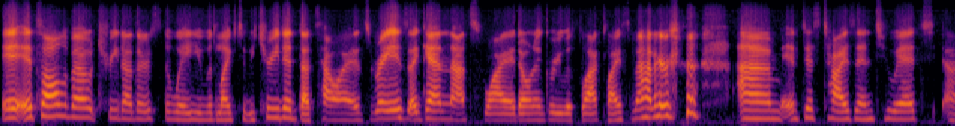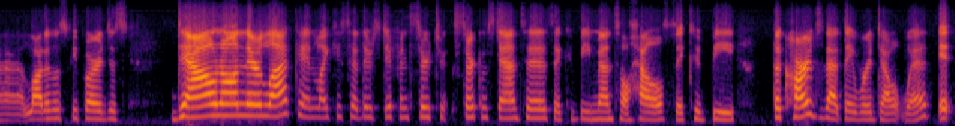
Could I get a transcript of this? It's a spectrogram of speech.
It, it's all about treat others the way you would like to be treated. That's how I was raised. Again, that's why I don't agree with Black Lives Matter. um, it just ties into it. Uh, a lot of those people are just down on their luck, and like you said, there's different cir- circumstances. It could be mental health. It could be the cards that they were dealt with. It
